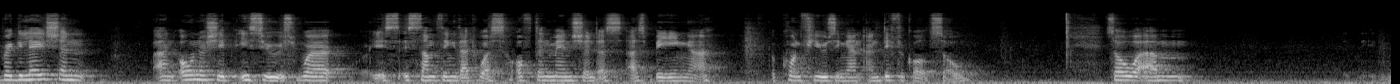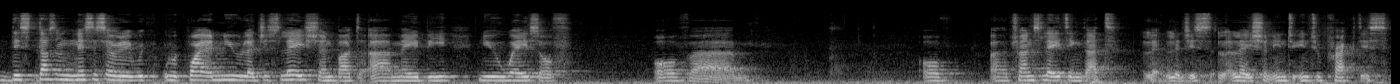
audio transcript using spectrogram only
regulation and ownership issues were is, is something that was often mentioned as, as being uh, confusing and, and difficult. So, so um, this doesn't necessarily re require new legislation, but uh, maybe new ways of of um, of uh, translating that le legislation into into practice,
